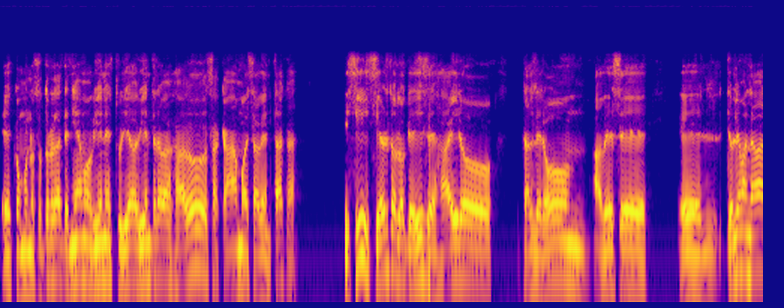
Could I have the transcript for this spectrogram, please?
eh, como nosotros la teníamos bien estudiado, bien trabajado, sacábamos esa ventaja. Y sí, cierto lo que dice Jairo, Calderón, a veces yo le mandaba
